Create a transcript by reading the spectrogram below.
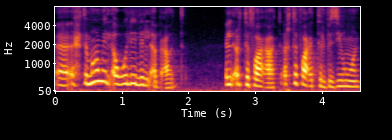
اهتمامي الأولي للأبعاد الارتفاعات ارتفاع التلفزيون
